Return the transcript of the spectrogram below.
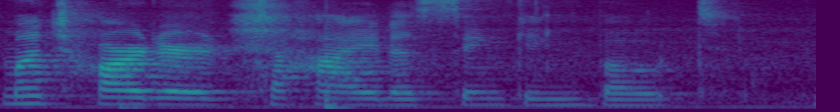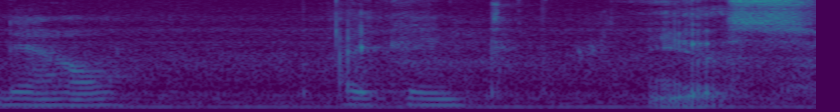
Much harder to hide a sinking boat now, I think. Yes.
